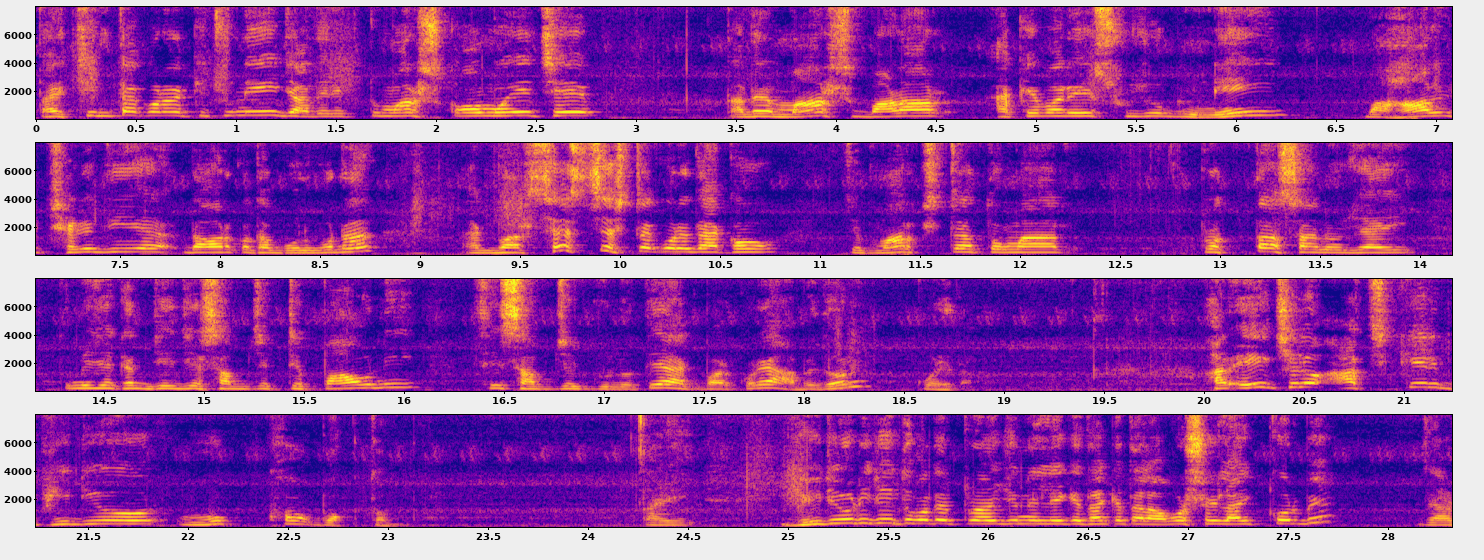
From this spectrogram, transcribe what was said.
তাই চিন্তা করার কিছু নেই, যাদের একটু মার্কস কম হয়েছে, তাদের মার্কস বাড়ার একেবারে সুযোগ নেই। বা হাল ছেড়ে দিয়ে দেওয়ার কথা বলব না। একবার শেষ চেষ্টা করে দেখো যে মার্কসটা তোমার প্রত্যাশা অনুযায়ী তুমি যেখানে যে যে সাবজেক্টে পাওনি, সেই সাবজেক্টগুলোতে একবার করে আবেদন করে দাও। আর এই ছিল আজকের ভিডিওর মুখ্য বক্তব্য। তাই ভিডিওটি যদি তোমাদের প্রয়োজনে লেগে থাকে, তাহলে অবশ্যই লাইক করবে। যারা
